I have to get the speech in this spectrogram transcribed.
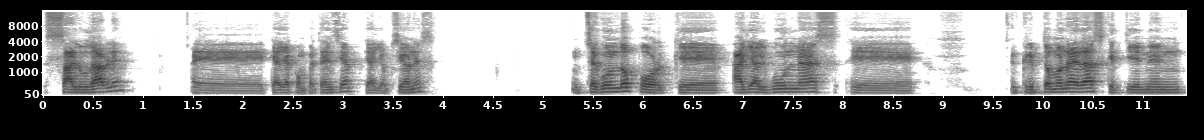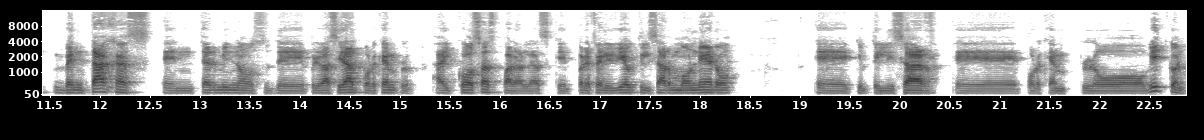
saludable eh, que haya competencia, que haya opciones. Segundo, porque hay algunas eh, criptomonedas que tienen ventajas en términos de privacidad, por ejemplo. Hay cosas para las que preferiría utilizar Monero eh, que utilizar, por ejemplo, Bitcoin.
